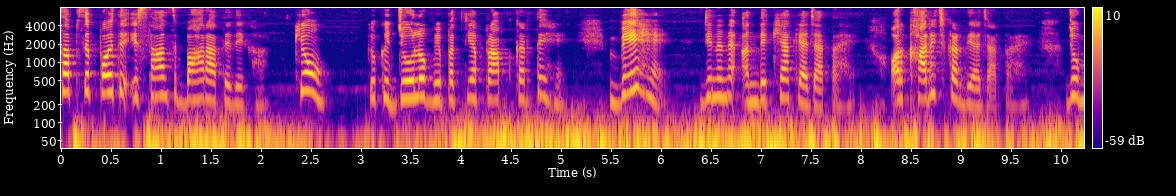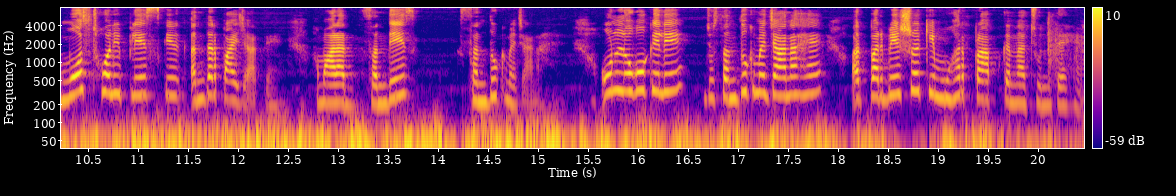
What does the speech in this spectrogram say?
सबसे पवित्र स्थान से बाहर आते देखा। क्यों? क्योंकि जो लोग विपत्तियाँ प्राप्त करते हैं, वे हैं जिन्हें अनदेखा किया जाता है और खारिज कर दिया जाता है। जो मोस्ट होली प्लेस के अंदर पाए जाते हैं, हमारा संदेश संदूक में जाना है। उन लोगों के लिए जो संदूक में जाना है और परमेश्वर की मुहर प्राप्त करना चुनते हैं।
